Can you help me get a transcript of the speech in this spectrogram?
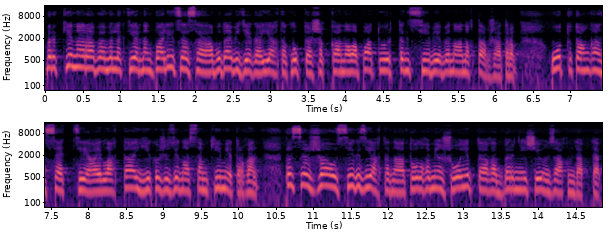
Біріккен Араб әмірліктерінің полициясы Абу-Дабидегі яқты клубта шыққан алапат өрттің себебін анықтап жатыр. От тұтанған сәтте айлақта 200-ден астам кеме тұрған. Тісі жау 8 яқтыны толығымен жойып тағы бірнешеуін зақымдапты.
